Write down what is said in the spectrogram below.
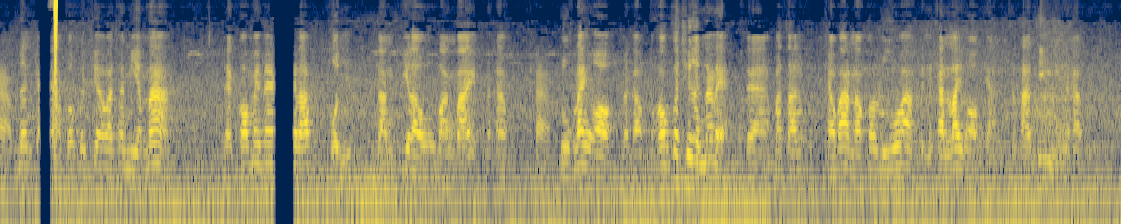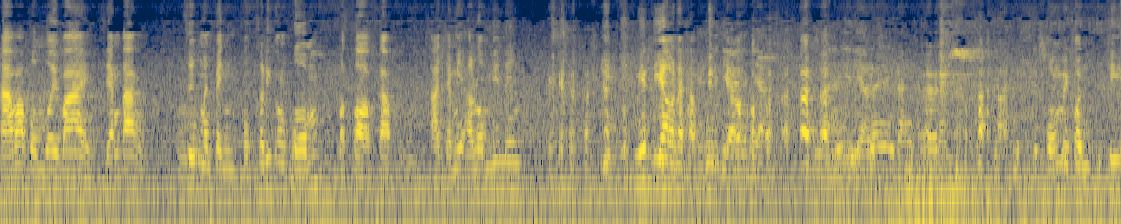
ครับ เนื่องจากผมก็เชื่อว่าท่านมีอำนาจแต่ก็ไม่ได้รับผลดังที่เราหวังไว้นะครับครับ ถูกไล่ออกนะครับเขาก็เชิญนั่นแหละ แต่ภาษาชาวบ้านเราก็รู้ว่าเป็นการไล่ออกจากสถานที่นะครับหาว่าผมโวยวายเสียงดังซึ่งมันเป็นบุคลิกของผมประกอบกับอาจจะมีอารมณ์นิดนึง นิดเดียวนะครับนิดเดียวนิดเดียวได้ดังผมเป็นคนที่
